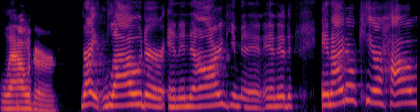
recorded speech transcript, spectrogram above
Louder. Right louder in an argument and it and i don't care how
